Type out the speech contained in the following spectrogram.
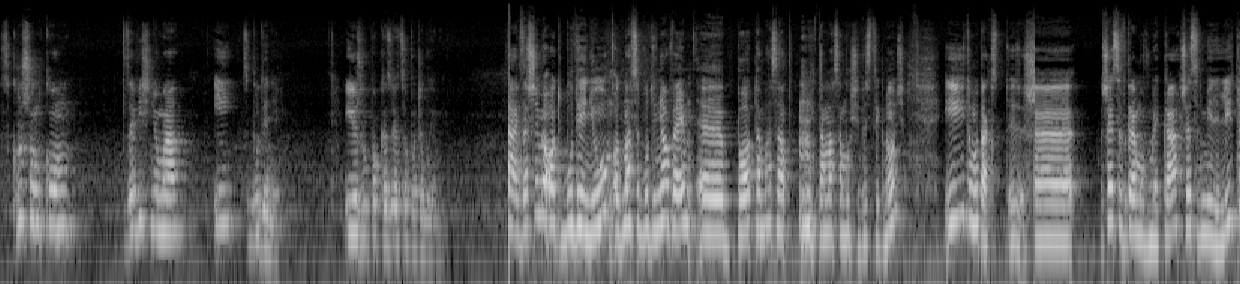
z kruszonką, ze wiśnioma i z budyniem. I już wam pokazuję, co potrzebujemy. Tak, zaczniemy od budyniu, od masy budyniowej, e, bo ta masa, ta masa musi wystygnąć. I to mu tak, e, 600 gramów mleka, 600 ml,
